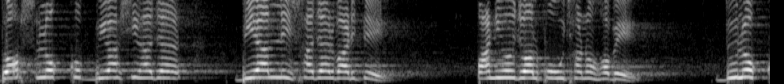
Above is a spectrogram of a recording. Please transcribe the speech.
দশ লক্ষ বিয়াশি হাজার, বিয়াল্লিশ হাজার বাড়িতে পানীয় জল পৌঁছানো হবে। দু লক্ষ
